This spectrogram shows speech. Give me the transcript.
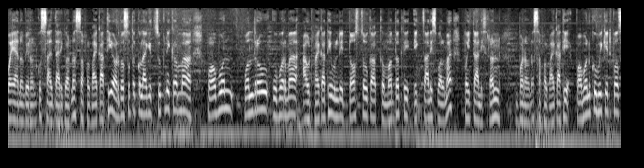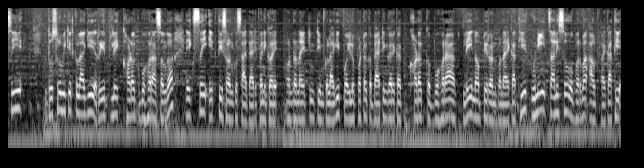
बयानब्बे रनको साझेदारी गर्न सफल भएका थिए। अर्धशतकको लागि चुक्ने क्रममा पवन पन्ध्रौँ ओभरमा आउट भएका थिए। उनले दस चौकाको मद्दतले एकचालिस बलमा पैँतालिस रन बनाउन सफल भएका थिए। पवनको विकेटपछि दोस्रो विकेटको लागि रेडले खडक बोहरासँग एक सय एकतिस रनको साझेदारी पनि गरे। अन्डर नाइन्टिन टिमको लागि पहिलो पटक ब्याटिङ गरेका खडक बोहराले नब्बे रन बनाएका थिए। उनी चालिसौँ ओभरमा आउट भएका थिए।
